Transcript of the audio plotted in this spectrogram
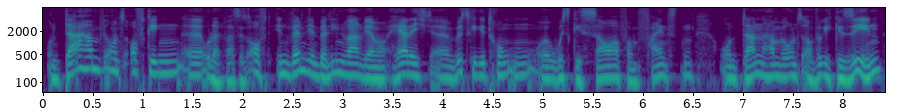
Und da haben wir uns oft gegen, äh, oder was ist oft, in, wenn wir in Berlin waren, wir haben herrlich äh, Whisky getrunken, äh, Whisky Sour vom Feinsten. Und dann haben wir uns auch wirklich gesehen.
